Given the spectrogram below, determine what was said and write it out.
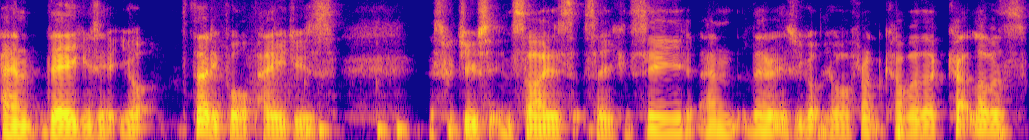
And there you can see it. Your 34 pages Let's reduce it in size so you can see. And there it is. You've got your front cover, the cat lovers.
